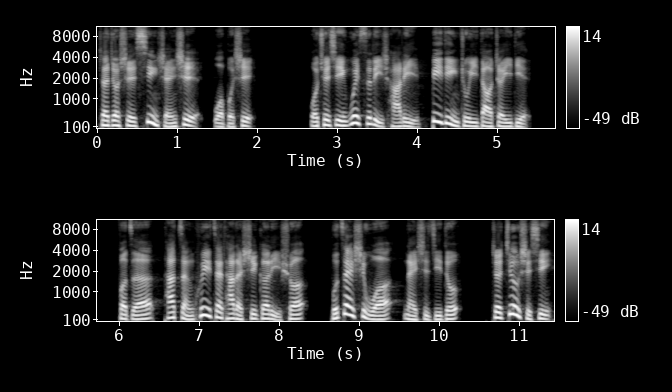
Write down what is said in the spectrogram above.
这就是信神是，我不是。我确信卫斯理查理必定注意到这一点，否则他怎会在他的诗歌里说“不再是我，乃是基督”？这就是信。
